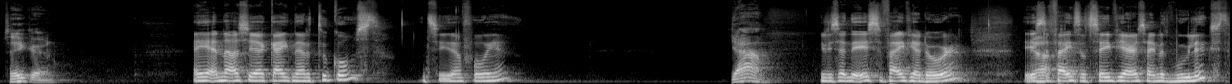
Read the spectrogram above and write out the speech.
Zeker. Hey, en als je kijkt naar de toekomst, wat zie je dan voor je? Ja. Jullie zijn de eerste vijf jaar door. De eerste Ja. vijf tot zeven jaar zijn het moeilijkst.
